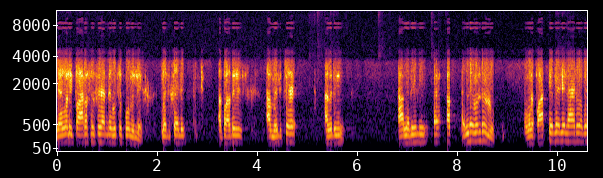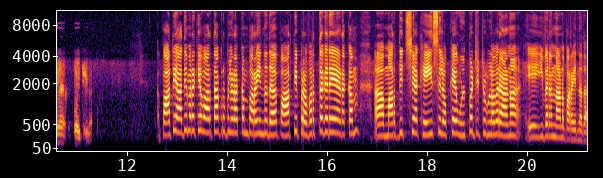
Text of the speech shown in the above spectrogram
ഞങ്ങൾ ഇപ്പൊ ആർ എസ് എസ്കാരന്റെ വീട്ടിൽ പോകുന്നില്ലേ മരിച്ചാൽ. അപ്പൊ അത് ആ മരിച്ച അവർ ആ നിലയിൽ എന്റെ വേണ്ടുള്ളൂ അങ്ങനെ പാർട്ടി എന്ന ആരും അങ്ങനെ പോയിട്ടില്ല. പാർട്ടി ആദ്യം ഇറക്കിയ വാർത്താക്കുറിപ്പിലടക്കം പറയുന്നത് പാർട്ടി പ്രവർത്തകരെ അടക്കം മർദ്ദിച്ച കേസിലൊക്കെ ഉൾപ്പെട്ടിട്ടുള്ളവരാണ് ഇവരെന്നാണ് പറയുന്നത്.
